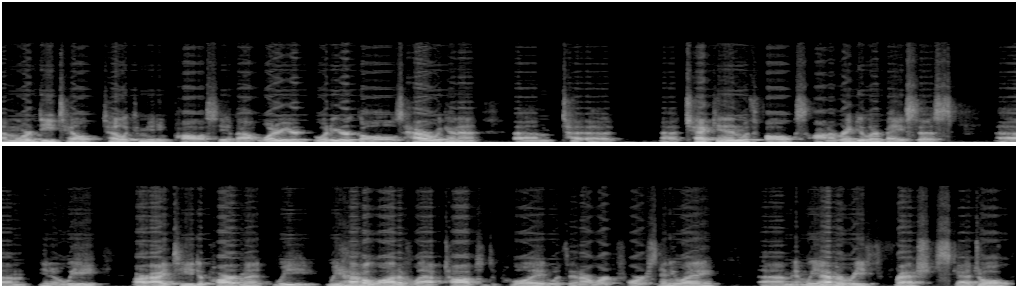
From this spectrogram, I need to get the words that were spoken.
a more detailed telecommuting policy about what are your what are your goals? How are we going to um, uh, uh, check in with folks on a regular basis? Um, you know, we our IT department we we have a lot of laptops deployed within our workforce anyway, um, and we have a refreshed schedule.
